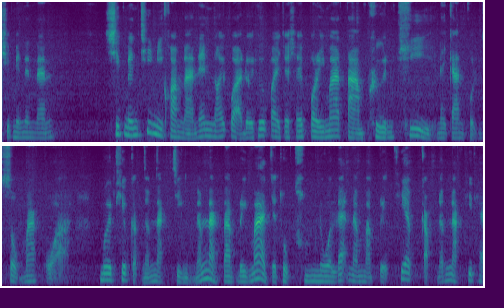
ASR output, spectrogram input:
ชิปเมนต์นั้นๆ ชิปเมนต์ที่มีความหนาแน่นน้อยกว่า โดยทั่วไปจะใช้ปริมาตรตามพื้นที่ในการขนส่งมากกว่า เมื่อเทียบกับน้ำหนักจริง น้ำหนักตามปริมาตรจะถูกคำนวณและนำมาเปรียบเทียบกับน้ำหนักที่แท้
